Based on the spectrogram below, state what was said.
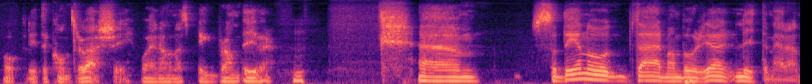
Och lite kontrovers i Winonas Big Brown Beaver. Ehm, så det är nog där man börjar lite med den.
